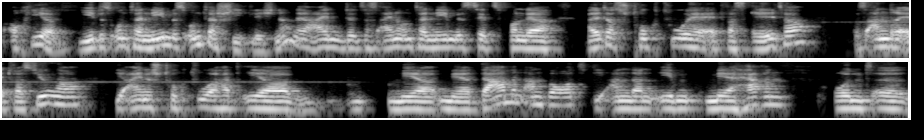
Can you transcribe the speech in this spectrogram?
auch hier, jedes Unternehmen ist unterschiedlich. Ne? Der eine, das eine Unternehmen ist jetzt von der Altersstruktur her etwas älter, das andere etwas jünger. Die eine Struktur hat eher mehr, mehr Damen an Bord, die anderen eben mehr Herren. Und äh,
